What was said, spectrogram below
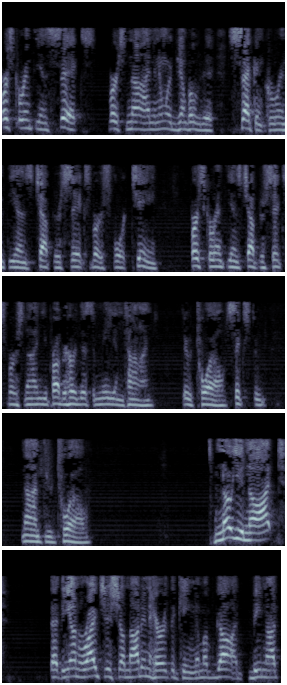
1 Corinthians 6, verse 9, and then we'll jump over to 2 Corinthians chapter 6, verse 14. 1 Corinthians chapter 6, verse 9. You probably heard this a million times through 12, 6 through 9 through 12. Know you not that the unrighteous shall not inherit the kingdom of God? Be not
